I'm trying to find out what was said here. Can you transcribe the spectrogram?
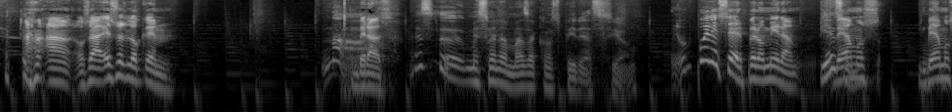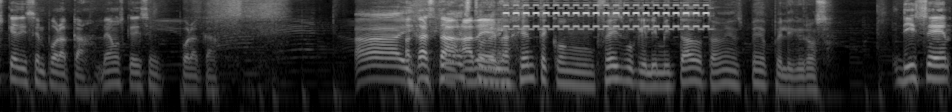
Ah, o sea, eso es lo que... Verás. Eso me suena más a conspiración. Puede ser, pero mira, veamos, veamos qué dicen por acá. Veamos qué dicen por acá. Ay, Acá está, a esto ver. de la gente con Facebook ilimitado también es medio peligroso. Dice,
